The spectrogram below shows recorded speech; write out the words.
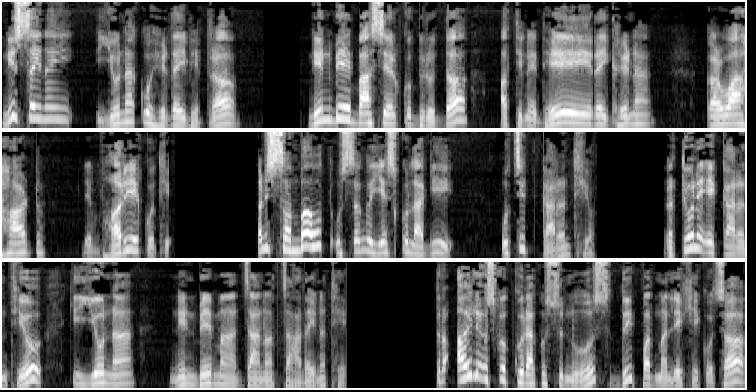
निश्चय नै योनाको हृदयभित्र निन्वेवासीहरूको विरुद्ध अति नै धेरै घृणा कड़वाहटले भरिएको थियो। अनि सम्भवत उसँग यसको लागि उचित कारण थियो। र त्यो नै एक कारण थियो कि योना निन्वेमा जान चाहँदैनथे। तर अहिले उसको कुराको सुन्नुहोस् दुई पदमा लेखिएको छ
